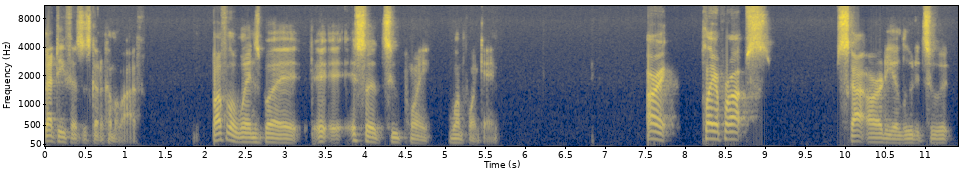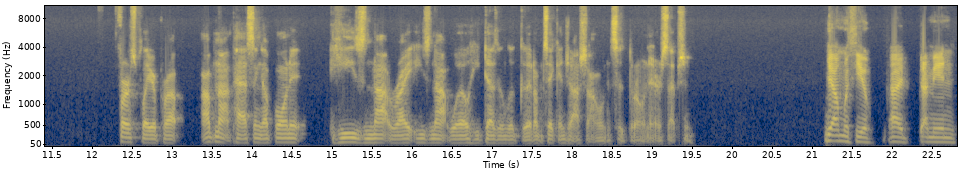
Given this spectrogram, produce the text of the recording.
That defense is going to come alive. Buffalo wins, but it, it- it's a two point, one point game. All right. Player props. Scott already alluded to it. First player prop. I'm not passing up on it. He's not right. He's not well. He doesn't look good. I'm taking Josh Allen to throw an interception. yeah, I'm with you. I I mean,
